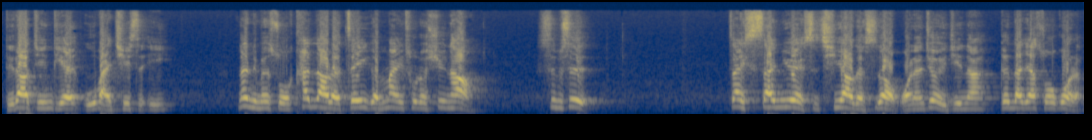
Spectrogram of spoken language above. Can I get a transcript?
跌到今天五百七十一。那你们所看到的这一个卖出的讯号，是不是在三月十七号的时候，我呢就已经呢跟大家说过了，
